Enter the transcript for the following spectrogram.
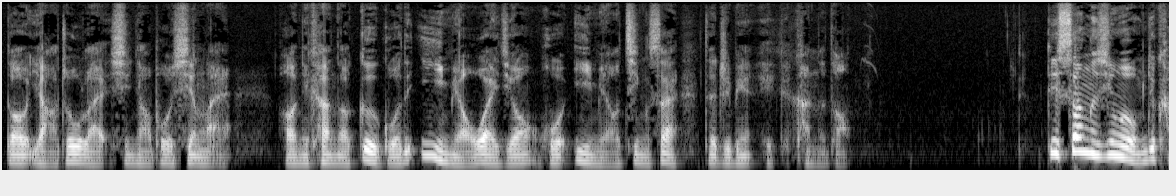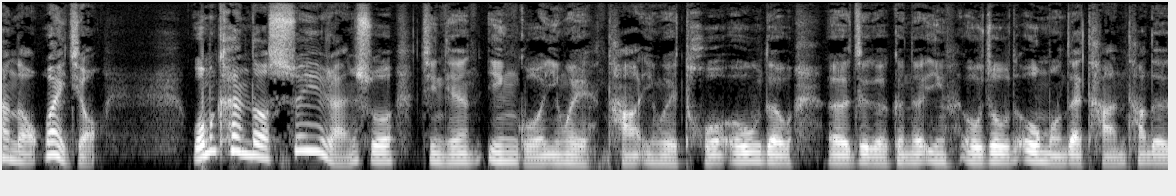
到亚洲来，新加坡先来。好，你看到各国的疫苗外交或疫苗竞赛，在这边也可以看得到。第三个新闻，我们就看到外交。我们看到，虽然说今天英国因为他因为脱欧的，呃，这个跟着英欧洲欧盟在谈他的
